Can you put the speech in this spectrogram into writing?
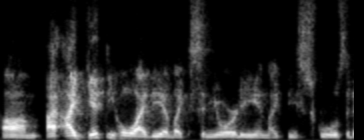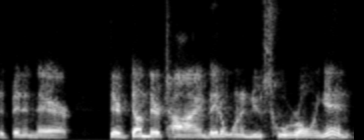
Um, I, I get the whole idea of like seniority and like these schools that have been in there, they've done their time, they don't want a new school rolling in,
